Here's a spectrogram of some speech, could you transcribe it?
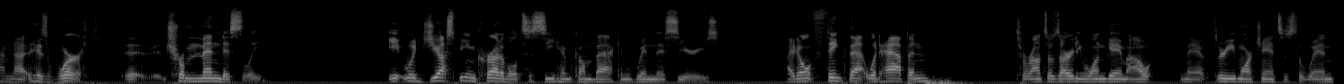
I'm not his worth uh, tremendously. It would just be incredible to see him come back and win this series. I don't think that would happen. Toronto's already one game out, and they have three more chances to win.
